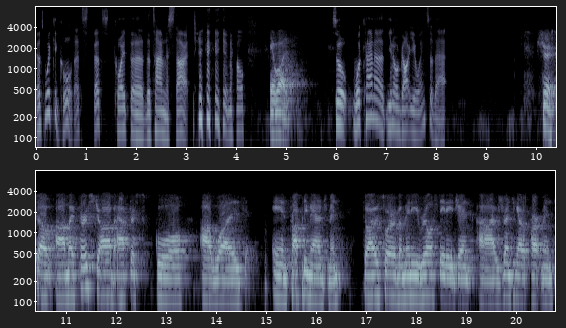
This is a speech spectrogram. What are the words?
That's wicked cool. That's that's quite the the time to start. you know, it was. So, what kind of you know got you into that? Sure. So, uh, my first job after school uh, was in property management. So, I was sort of a mini real estate agent. Uh, I was renting out apartments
